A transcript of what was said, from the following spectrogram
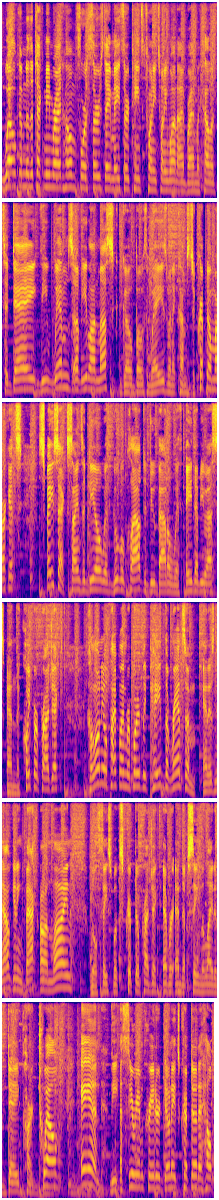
Welcome to the Techmeme Ride Home for Thursday, May 13th, 2021. I'm Brian McCullough. Today, the whims of Elon Musk go both ways when it comes to crypto markets. SpaceX signs a deal with Google Cloud to do battle with AWS and the Kuiper project. Colonial Pipeline reportedly paid the ransom and is now getting back online. Will Facebook's crypto project ever end up seeing the light of day? Part 12. And the Ethereum creator donates crypto to help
